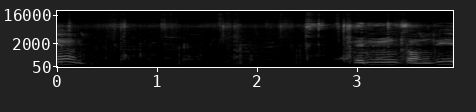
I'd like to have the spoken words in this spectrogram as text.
งาม เป็นของที่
